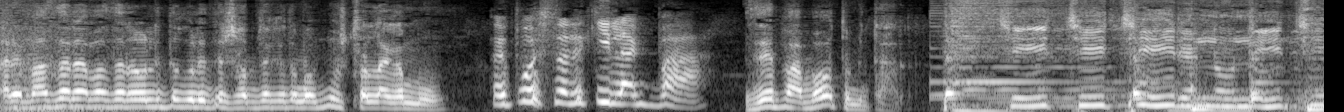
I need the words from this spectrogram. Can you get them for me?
আরে বাজারে বাজারে অলিতে গলিতে সব জায়গায় তোমার পোস্টার লাগামু ওই পোস্টারে কি লাগবা? যে পাবো তুমি তার। చీచి చీరను నీచి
